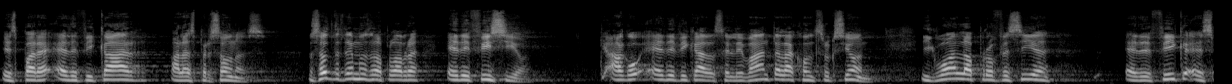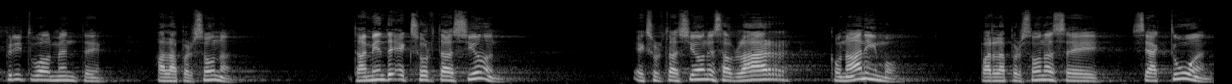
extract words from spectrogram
es para edificar a las personas. Nosotros tenemos la palabra edificio algo edificado, se levanta la construcción. Igual la profecía edifica espiritualmente a la persona. También de exhortación. Exhortación es hablar con ánimo para la persona se, se actúan.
